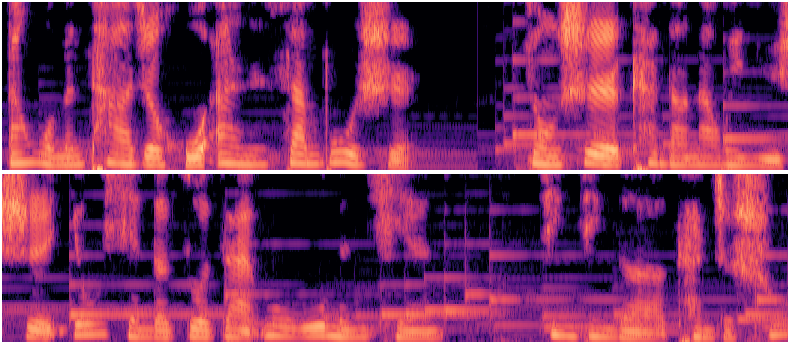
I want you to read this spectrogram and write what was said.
当我们踏着湖岸散步时，总是看到那位女士悠闲地坐在木屋门前，静静地看着书，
